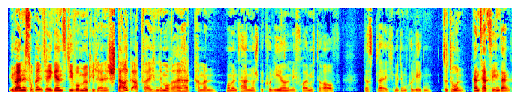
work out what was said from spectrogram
Über eine Superintelligenz, die womöglich eine stark abweichende Moral hat, kann man momentan nur spekulieren und ich freue mich darauf, das gleich mit dem Kollegen zu tun. Ganz herzlichen Dank.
